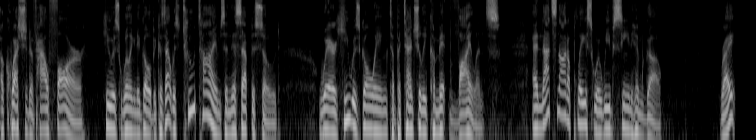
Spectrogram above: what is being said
a question of how far he was willing to go because that was two times in this episode where he was going to potentially commit violence and that's not a place where we've seen him go. Right?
